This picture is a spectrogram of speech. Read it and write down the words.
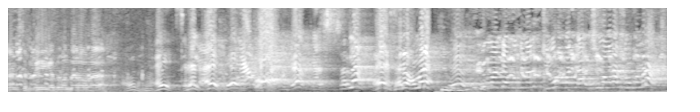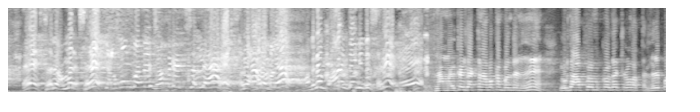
ಕಾಣಿಸ್ತಿರ್ಲಿ ಈಗ ಅದು ಬಂದಾರ ಅವ್ರ. ಹೌದಾ? ಏಯ್ ಸರಿ ಅಮ್ಮ ಏಯ್ ಏಯ್, ಏ, ಯಾ, ಸರ್ಲ? ಏ ಸರಿ ಅಮ್ಮರೆ ಏ ಸರಿ ಅಮ್ಮರೆ ಸರಿ ಏ, ಸರಿ ಅಮ್ಮರೆ ಮೊದಲೇ ಭಾಳ ಇದ್ದಾಗಿದ್ದೆ ಸರಿ ನಾ ಮೈಕಲ್ ದಕ್ಷಿಣ ಆಗ್ಬೇಕಂತ ಬಂದೇನಿ ಇವ್ರದ್ದು ಆಪ್ತ ಮಕ್ಕಳ್ದ ಕೇಳೋದತ್ತಲ್ಲೇಪ್ಪ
